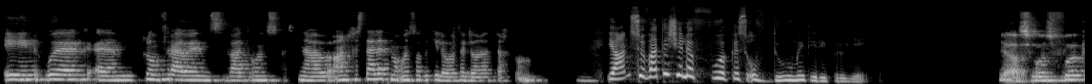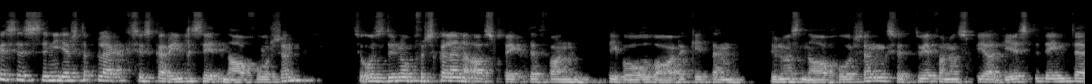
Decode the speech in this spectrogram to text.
en ook 'n um, klomp vrouens wat ons nou aangestel het, maar ons sal 'n bietjie later daarna terugkom. Jan, so wat is julle fokus of doel met hierdie projek? Ja, so ons fokus is in die eerste plek, soos Karin gesê het, navorsing. So ons doen op verskillende aspekte van die wolwaardeketting doen ons navorsing. So twee van ons PhD studente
